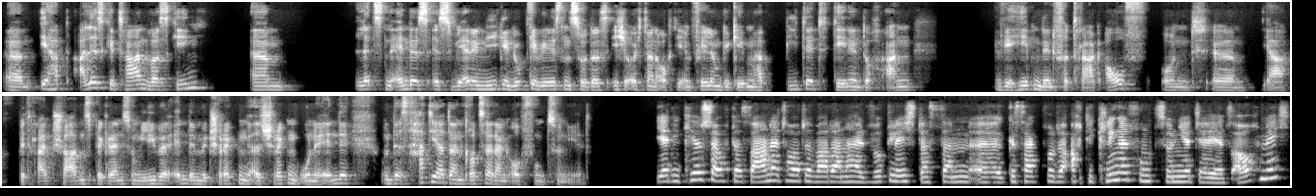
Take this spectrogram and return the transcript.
Ähm, ihr habt alles getan, was ging. Ähm, letzten Endes, es wäre nie genug gewesen, so dass ich euch dann auch die Empfehlung gegeben habe, bietet denen doch an, wir heben den Vertrag auf und ähm, ja, betreibt Schadensbegrenzung lieber Ende mit Schrecken als Schrecken ohne Ende. Und das hat ja dann Gott sei Dank auch funktioniert. Ja, die Kirsche auf der Sahnetorte war dann halt wirklich, dass dann äh, gesagt wurde, ach, die Klingel funktioniert ja jetzt auch nicht.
